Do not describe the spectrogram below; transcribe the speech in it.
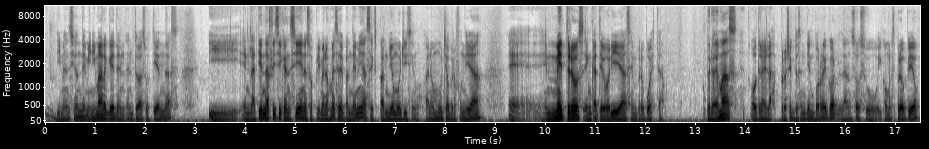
dimensión de mini market en, todas sus tiendas y en la tienda física en sí, en esos primeros meses de pandemia, se expandió muchísimo, ganó mucha profundidad eh, en metros, en categorías, en propuesta. Pero además, otra de los proyectos en tiempo récord lanzó su e-commerce propio,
